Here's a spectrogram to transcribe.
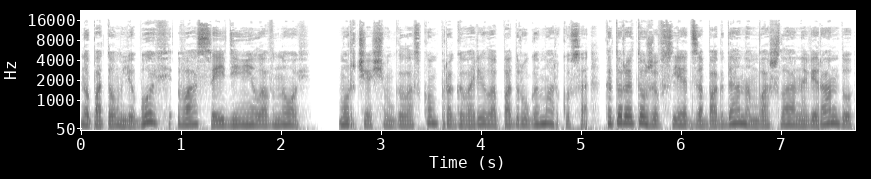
Но потом любовь вас соединила вновь. Мурчащим голоском проговорила подруга Маркуса, которая тоже вслед за Богданом вошла на веранду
